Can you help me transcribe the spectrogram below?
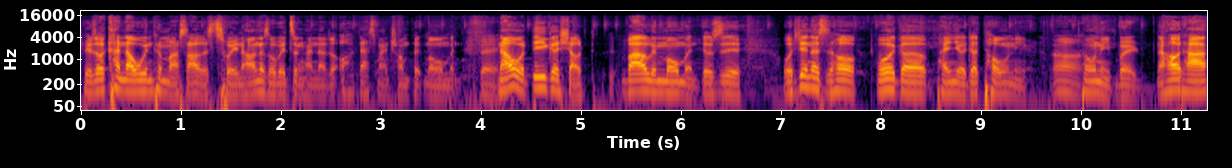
比如说看到 Winter Marsalis 吹，然后那时候被震撼到，说哦，That's my trumpet moment。对。然后我第一个小 violin moment 就是，我记得那时候我有一个朋友叫 Tony，嗯，Tony Bird，然后他，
